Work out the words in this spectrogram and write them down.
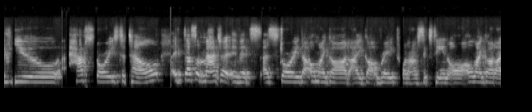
if you have stories to tell, it doesn't matter if it's a story that, "Oh my god, I got raped when I was 16," or "Oh my god, I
